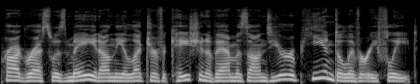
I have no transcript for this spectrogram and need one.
Progress was made on the electrification of Amazon's European delivery fleet,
